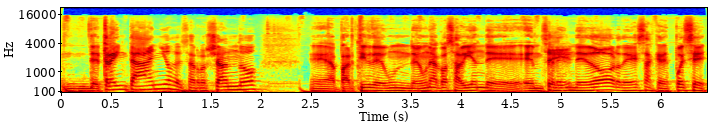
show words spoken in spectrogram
de 30 años desarrollando eh, a partir de, un, de una cosa bien de emprendedor, de esas que después se,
